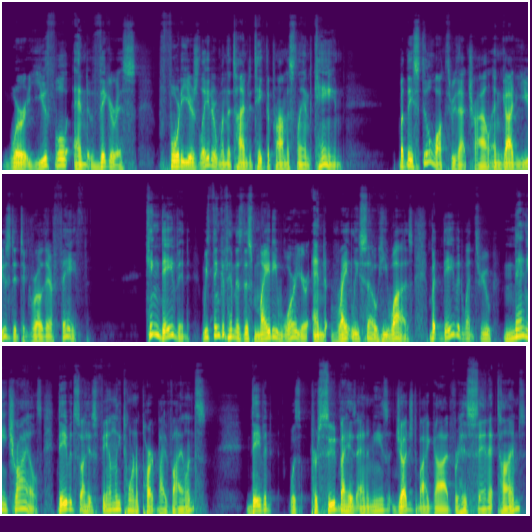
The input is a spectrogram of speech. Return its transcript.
were youthful and vigorous 40 years later when the time to take the promised land came. But they still walked through that trial, and God used it to grow their faith. King David, we think of him as this mighty warrior, and rightly so, he was. But David went through many trials. David saw his family torn apart by violence. David was pursued by his enemies, judged by God for his sin at times.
